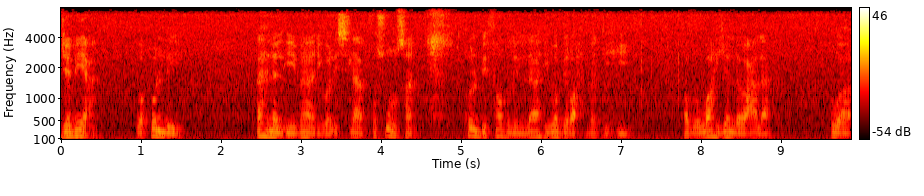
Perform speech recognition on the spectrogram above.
جميعا وقل لي أهل الإيمان والإسلام خصوصا قل بفضل الله وبرحمته. فضل الله جل وعلا هو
